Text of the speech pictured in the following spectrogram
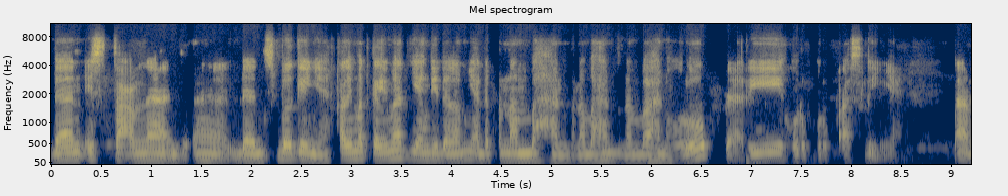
dan ista'la eh, dan sebagainya. Kalimat-kalimat yang di dalamnya ada penambahan, penambahan-penambahan huruf dari huruf-huruf aslinya. Nah,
